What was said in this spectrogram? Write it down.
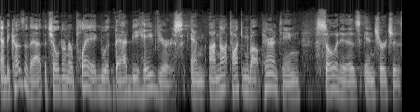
And because of that, the children are plagued with bad behaviors. And I'm not talking about parenting, so it is in churches.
